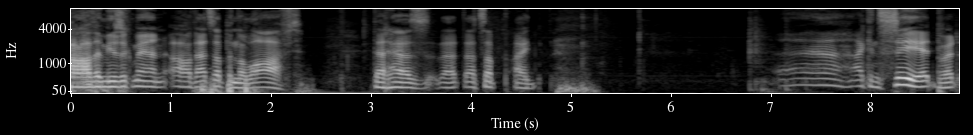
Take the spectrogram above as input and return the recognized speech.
Oh, the Music Man. Oh, that's up in the loft. That has that. That's up. I. Uh, I can see it, but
